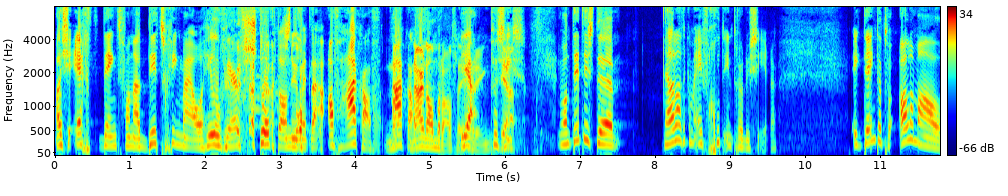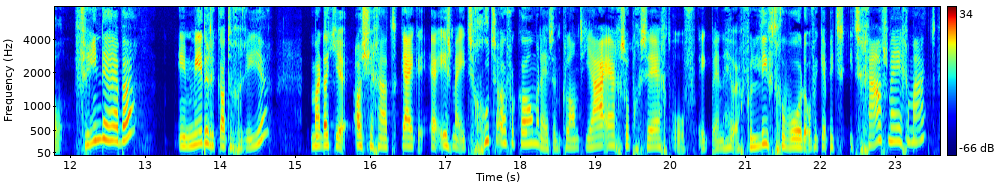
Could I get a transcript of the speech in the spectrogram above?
Als je echt denkt van, nou dit ging mij al heel ver, stop dan nu met af, haak af, Na- haak af. naar een andere aflevering. Ja, precies. Want dit is de. Nou, laat ik hem even goed introduceren. Ik denk dat we allemaal vrienden hebben in meerdere categorieën. Maar dat je, als je gaat kijken, er is mij iets goeds overkomen. Daar heeft een klant ja ergens op gezegd. Of ik ben heel erg verliefd geworden. Of ik heb iets, iets gaafs meegemaakt.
